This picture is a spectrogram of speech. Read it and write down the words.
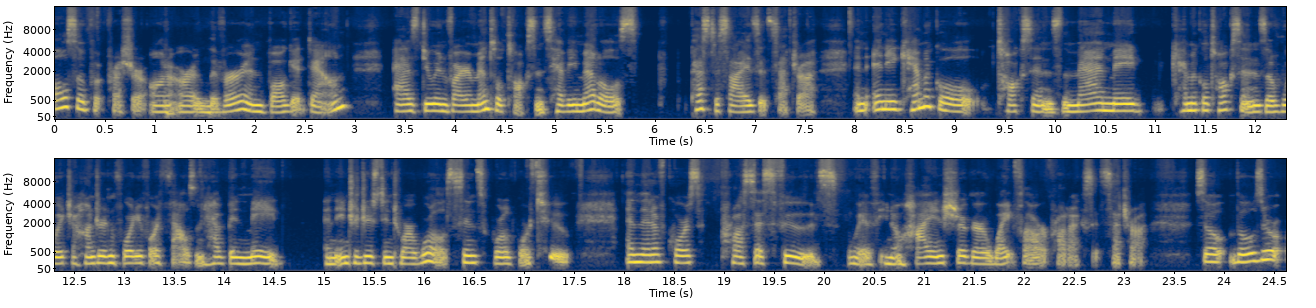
also put pressure on our liver and bog it down, as do environmental toxins, heavy metals, pesticides, etc. And any chemical toxins, the man made chemical toxins, of which 144,000 have been made and introduced into our world since World War II. And then, of course, processed foods with, you know, high in sugar, white flour products, etc. So those are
